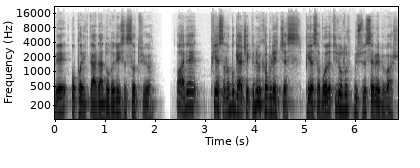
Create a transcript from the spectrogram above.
ve o paniklerden dolayı işte satıyor. O halde piyasanın bu gerçeklerini bir kabul edeceğiz. Piyasa volatil olur, bir sürü sebebi var.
